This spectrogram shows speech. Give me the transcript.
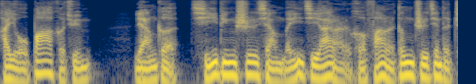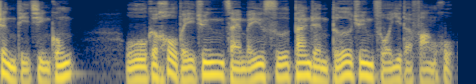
还有八个军，两个骑兵师向梅基埃尔和凡尔登之间的阵地进攻，五个后备军在梅斯担任德军左翼的防护。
